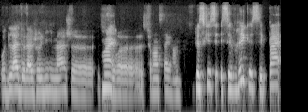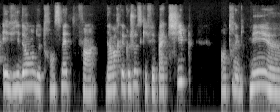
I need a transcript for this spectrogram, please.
au de la jolie image sur, sur, Instagram. Parce que c'est vrai que c'est pas évident de transmettre, enfin, d'avoir quelque chose qui fait pas cheap, entre guillemets. Euh,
